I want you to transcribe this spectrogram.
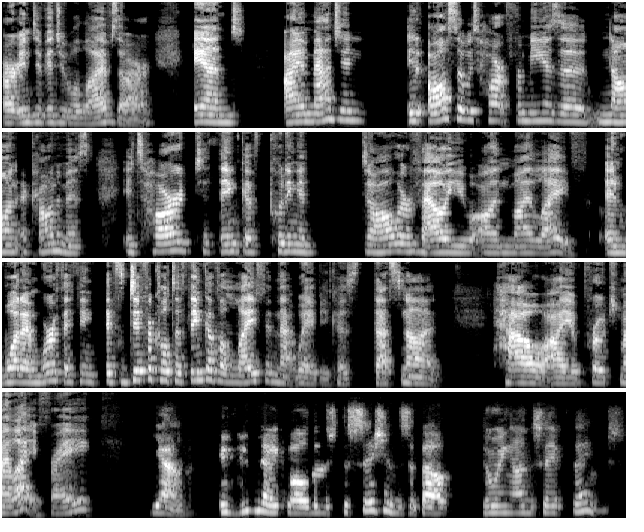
our individual lives are. And I imagine it also is hard for me as a non economist. It's hard to think of putting a dollar value on my life and what I'm worth. I think it's difficult to think of a life in that way because that's not how I approach my life, right? Yeah, you do make all those decisions about doing unsafe things.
